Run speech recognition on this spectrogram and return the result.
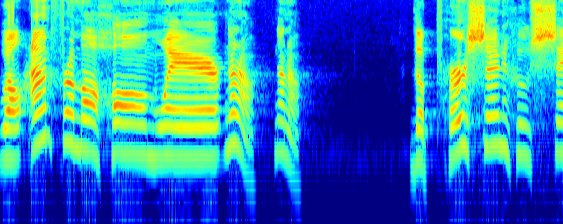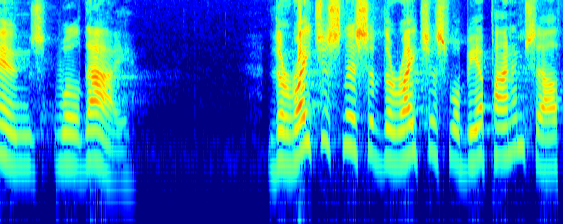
well, I'm from a home where. No, no, no, no. The person who sins will die. The righteousness of the righteous will be upon himself,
